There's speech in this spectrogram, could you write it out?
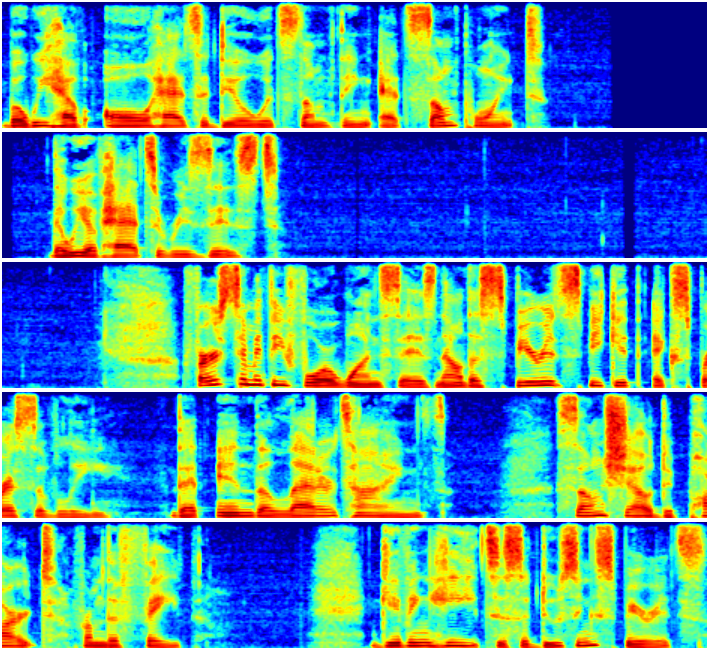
but we have all had to deal with something at some point that we have had to resist. 1 Timothy 4 1 says, Now the Spirit speaketh expressively that in the latter times some shall depart from the faith, giving heed to seducing spirits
